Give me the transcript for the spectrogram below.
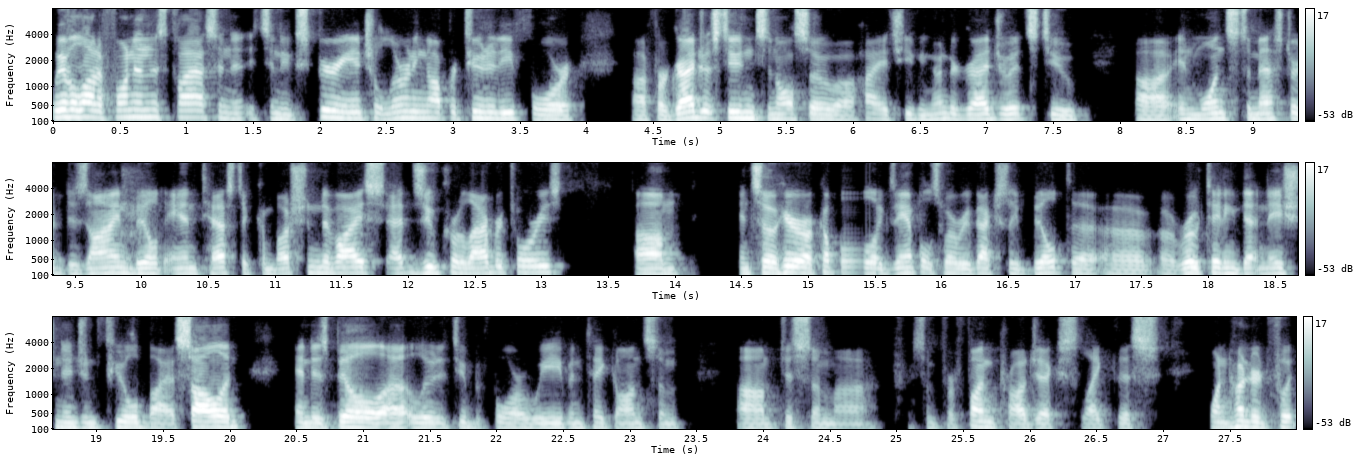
We have a lot of fun in this class, and it's an experiential learning opportunity for uh, for graduate students and also uh, high achieving undergraduates to uh, in one semester design, build, and test a combustion device at Zucrow Laboratories. Um, and so here are a couple of examples where we've actually built a, a, a rotating detonation engine fueled by a solid. And as Bill uh, alluded to before, we even take on some, um, just some, uh, some for fun projects like this 100 foot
